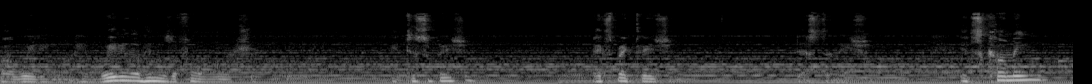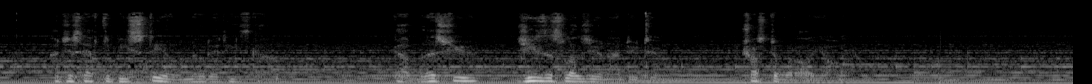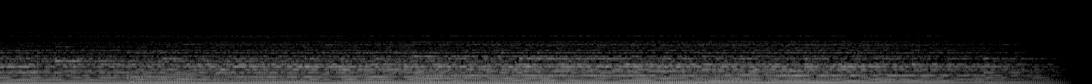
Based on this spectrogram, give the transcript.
by waiting on him. Waiting on him is a form of worship. Anticipation, expectation, destination. It's coming. I just have to be still and know that he's God. God bless you. Jesus loves you, and I do too. Trust Him with all your heart.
